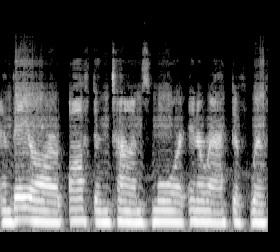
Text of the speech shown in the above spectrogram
and they are oftentimes more interactive with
